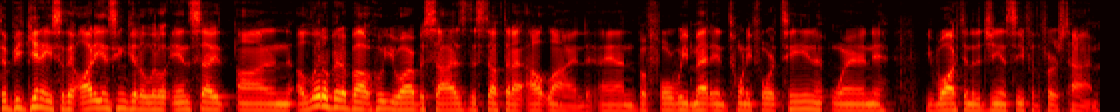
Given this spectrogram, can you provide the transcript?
the beginning so the audience can get a little insight on a little bit about who you are besides the stuff that I outlined. And before we met in 2014, when you walked into the GNC for the first time.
